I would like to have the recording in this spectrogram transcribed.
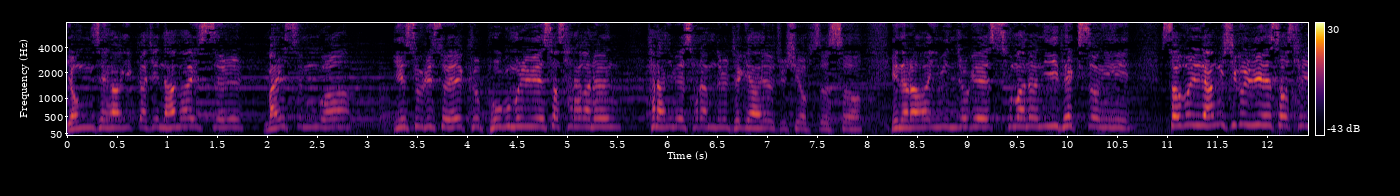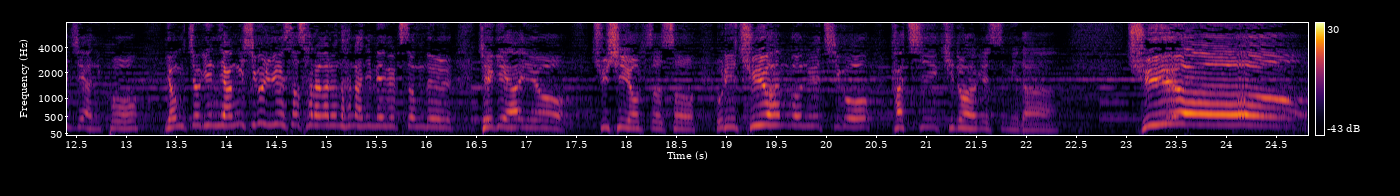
영생하기까지 남아있을 말씀과 예수 그리스도의 그 복음을 위해서 살아가는 하나님의 사람들 되게 하여 주시옵소서. 이 나라와 이 민족의 수많은 이 백성이 썩을 양식을 위해서 살지 않고 영적인 양식을 위해서 살아가는 하나님의 백성들 되게 하여 주시옵소서. 우리 주여 한 번 외치고 같이 기도하겠습니다. 주여!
